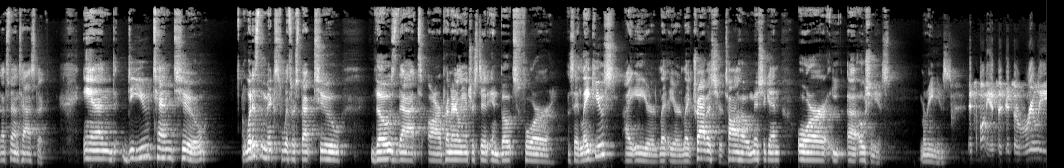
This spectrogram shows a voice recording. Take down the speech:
That's fantastic. And do you tend to, what is the mix with respect to those that are primarily interested in boats for, let's say, lake use, i.e., your, your Lake Travis, your Tahoe, Michigan, or uh, ocean use, marine use? it's funny. It's a it's a really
